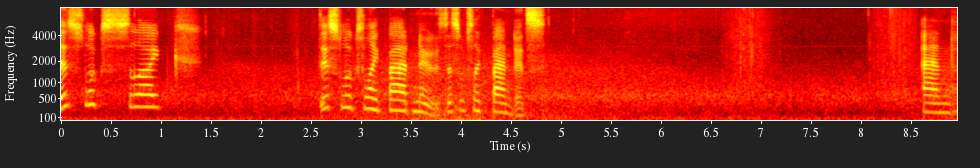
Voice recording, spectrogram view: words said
this looks like... This looks like bad news. This looks like bandits. And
